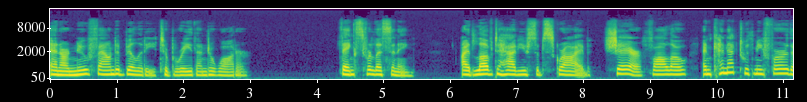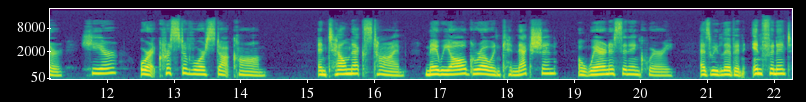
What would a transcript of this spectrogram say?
and our newfound ability to breathe underwater. Thanks for listening. I'd love to have you subscribe, share, follow, and connect with me further here or at KristaVorce.com. Until next time, may we all grow in connection, awareness, and inquiry as we live in infinite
